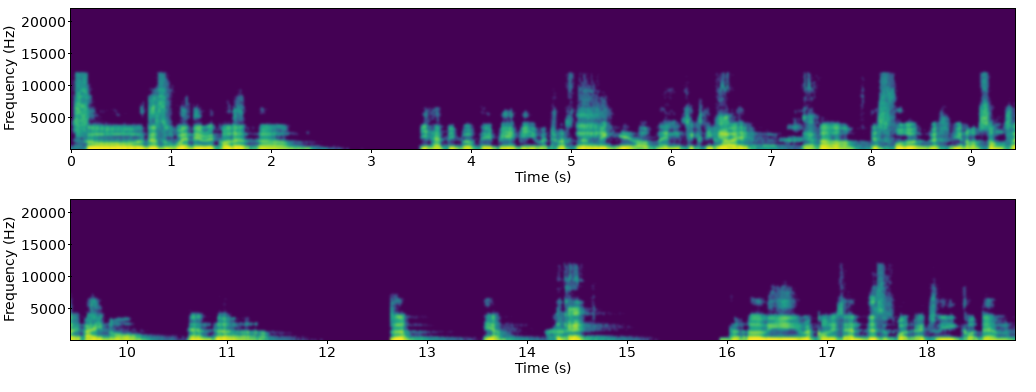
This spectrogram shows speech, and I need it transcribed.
So this is when they recorded um Happy Birthday Baby, which was the Mm. big hit of 1965. Yeah. Um, this followed with, you know, songs like I Know and uh the yeah, Okay. the early recordings. And this is what actually got them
